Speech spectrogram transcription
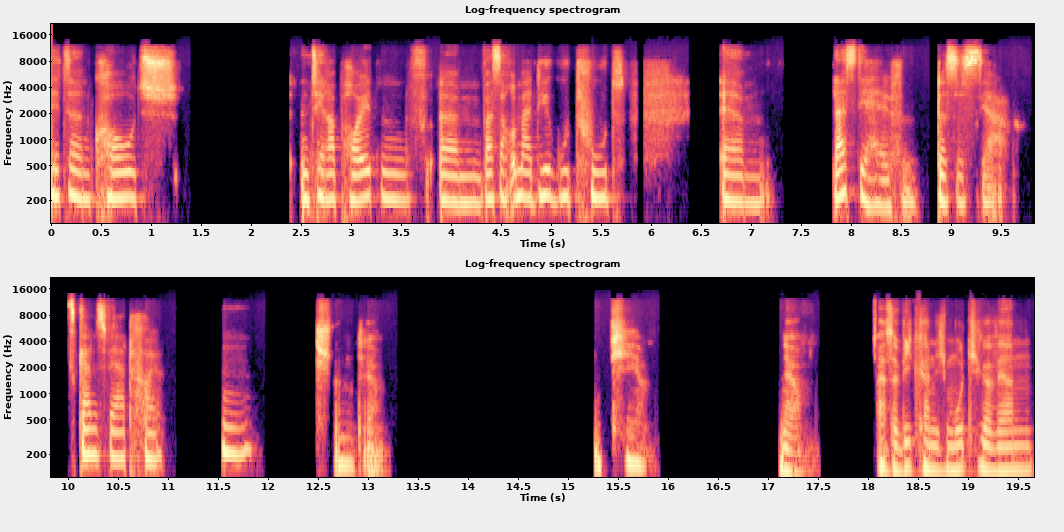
bitte einen Coach, einen Therapeuten, ähm, was auch immer dir gut tut, ähm, lass dir helfen. Das ist ja ganz wertvoll. Hm. Stimmt, ja. Okay. Ja. Also wie kann ich mutiger werden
